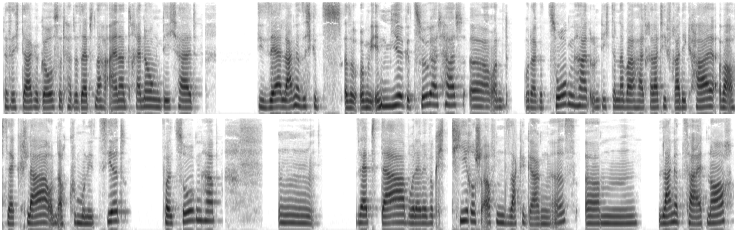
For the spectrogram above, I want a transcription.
dass ich da geghostet hatte, selbst nach einer Trennung, die ich halt, die sehr lange sich, also irgendwie in mir gezögert hat äh, und oder gezogen hat und die ich dann aber halt relativ radikal, aber auch sehr klar und auch kommuniziert vollzogen habe. Mm, selbst da, wo der mir wirklich tierisch auf den Sack gegangen ist, ähm, lange Zeit noch,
